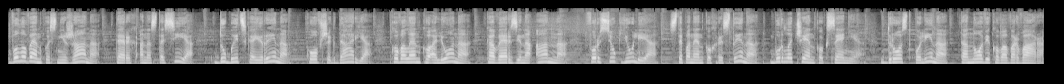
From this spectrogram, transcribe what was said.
Воловенко Сніжана, Терех Анастасія, Дубицька Ірина, Ковшик Дар'я, Коваленко Альона, Каверзіна Анна, Форсюк Юлія, Степаненко Христина, Бурлаченко Ксенія, Дрозд Поліна та Новікова Варвара.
